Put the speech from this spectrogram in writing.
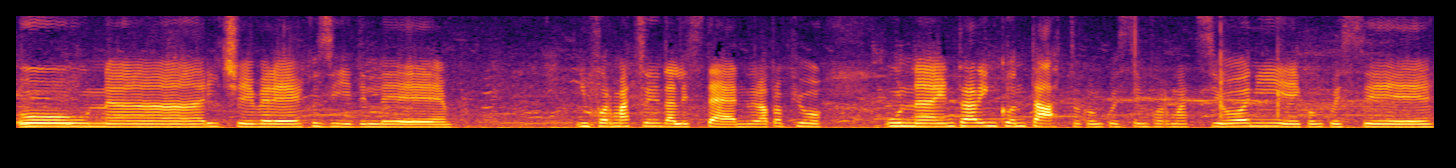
o un uh, ricevere così delle informazioni dall'esterno, era proprio un entrare in contatto con queste informazioni e con queste,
